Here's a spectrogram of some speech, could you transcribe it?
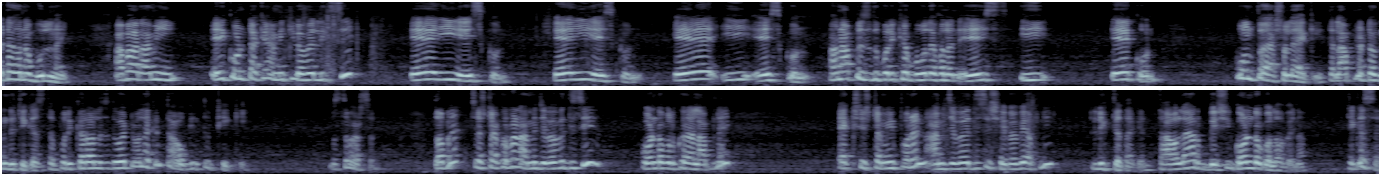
এটা কোনো ভুল নাই। আবার আমি এই কোণটাকে আমি কীভাবে লিখছি? এ ই এইচ কোণ। এ ই এইচ কোণ। এ, ই, এইচ কোণ। এখন আপনি যদি পরীক্ষা বলে ফেলেন এইচ, ই, এ কোণ কোণ তো আসলে একই। তাহলে আপনারটাও কিন্তু ঠিক আছে। তো পরীক্ষার হলে যদি ওইটাও লেখেন, তাও কিন্তু ঠিকই। বুঝতে পারছেন? তবে চেষ্টা করবেন, আমি যেভাবে দিছি, গন্ডগোল করে লাভ নেই। এক সিস্টেমই পড়েন, আমি যেভাবে দিছি সেভাবে আপনি লিখতে থাকেন। তাহলে আর বেশি গন্ডগোল হবে না। ঠিক আছে?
